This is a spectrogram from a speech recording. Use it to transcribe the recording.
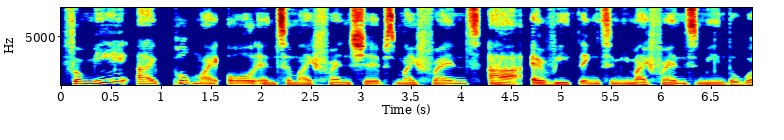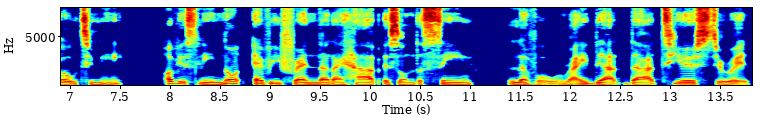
For me, I put my all into my friendships. My friends are everything to me. My friends mean the world to me. Obviously, not every friend that I have is on the same level, right? There, there are tiers to it.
